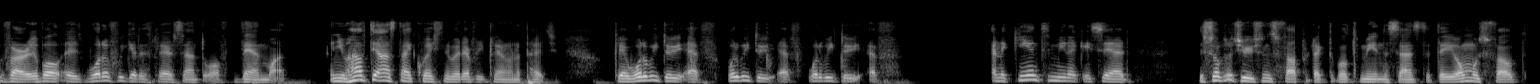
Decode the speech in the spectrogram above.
variable is what if we get a player sent off, then what? And you have to ask that question about every player on the pitch. Okay, what do we do if? What do we do if? What do we do if? And again, to me, like I said, the substitutions felt predictable to me in the sense that they almost felt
